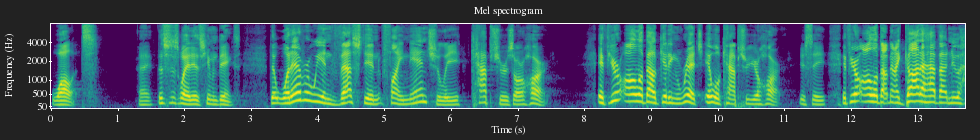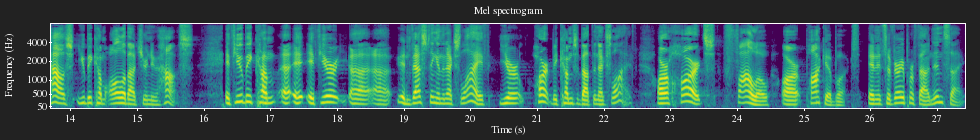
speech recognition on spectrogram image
wallets. Okay? This is the way it is, human beings. That whatever we invest in financially captures our heart. If you're all about getting rich, it will capture your heart, you see. If you're all about, man, I gotta have that new house, you become all about your new house. If you become, uh, if you're uh, uh, investing in the next life, your heart becomes about the next life. Our hearts follow our pocketbooks, and it's a very profound insight.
